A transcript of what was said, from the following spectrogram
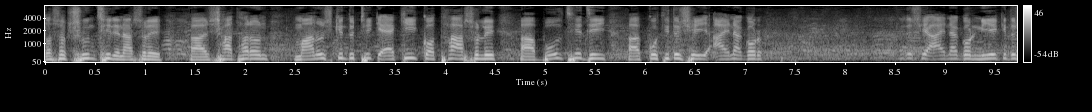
দর্শক, শুনছিলেন আসলে সাধারণ মানুষ কিন্তু ঠিক একই কথা আসলে বলছে যেই কথিত সেই আয়নাগর কিন্তু সেই আয়নাগর নিয়ে কিন্তু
